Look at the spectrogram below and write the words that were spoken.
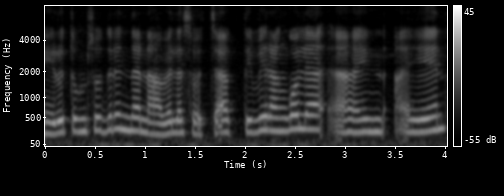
ನೀರು ತುಂಬಿಸೋದ್ರಿಂದ ನಾವೆಲ್ಲ ಸ್ವಚ್ಛ ಆಗ್ತೀವಿ. ರಂಗೋಲಿ ಏನು?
